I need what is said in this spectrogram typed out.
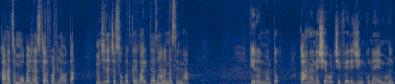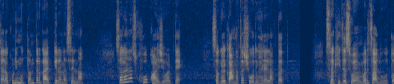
कानाचा मोबाईल रस्त्यावर पडला होता. म्हणजे त्याच्यासोबत काही वाईट तर झालं नसेल ना? किरण म्हणतो कानाने शेवटची फेरी जिंकू नये म्हणून त्याला कुणी मुद्दाम तर गायब केलं नसेल ना? सगळ्यांनाच खूप काळजी वाटते. सगळे कानाचा शोध घ्यायला लागतात. सखीचं स्वयंवर चालू होतं.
